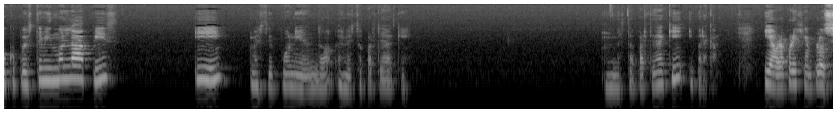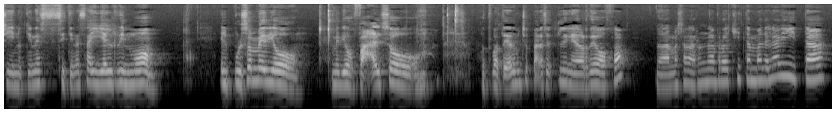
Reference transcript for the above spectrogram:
ocupo este mismo lápiz y me estoy poniendo en esta parte de aquí. En esta parte de aquí y para acá. Y ahora, por ejemplo, si no tienes, si tienes ahí el ritmo, el pulso medio, medio falso, o te batallas mucho para hacer tu delineador de ojo, nada más agarra una brochita más delgadita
